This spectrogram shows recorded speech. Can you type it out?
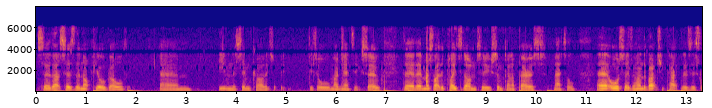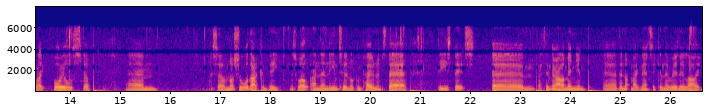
So that says they're not pure gold. Um, even the SIM card, it's it's all magnetic. So they're they're most likely plated onto some kind of ferrous metal. Uh, also behind the battery pack, there's this like foil stuff. Um, so I'm not sure what that could be as well. And then the internal components there, these bits, um, I think they're aluminium. Uh, they're not magnetic and they're really light.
